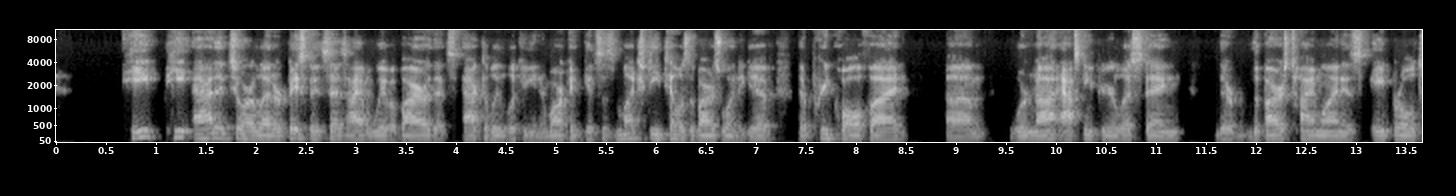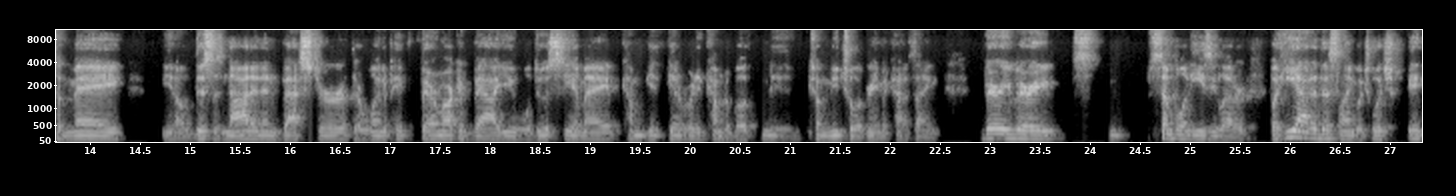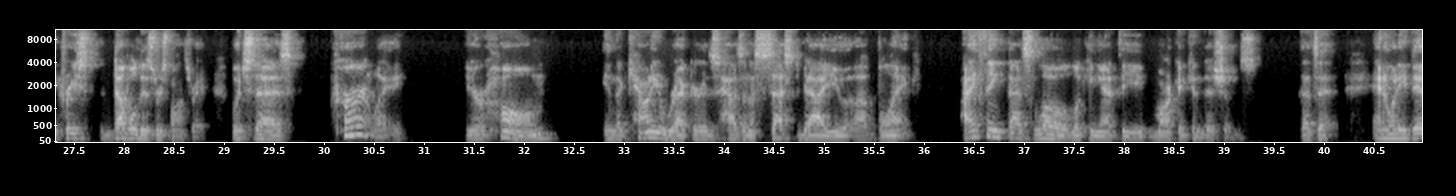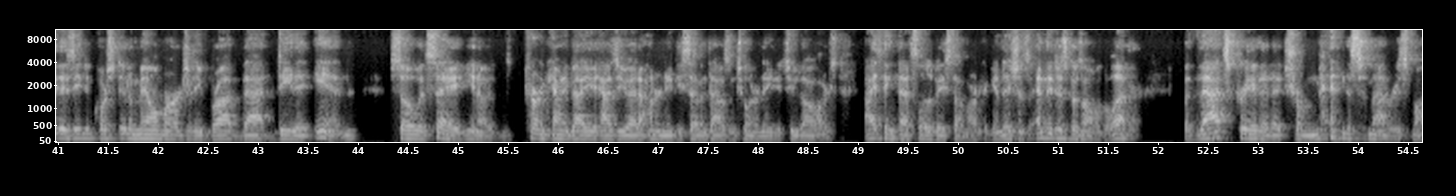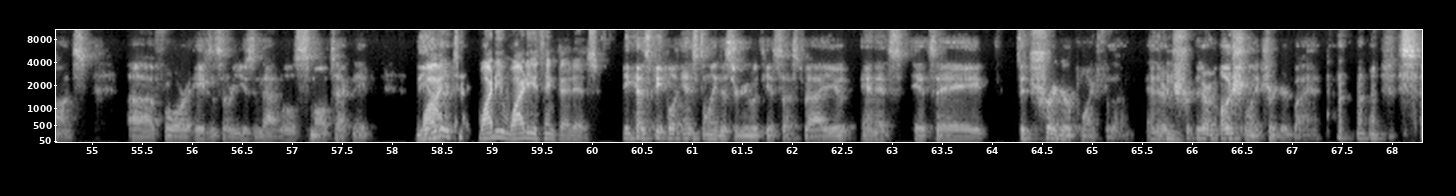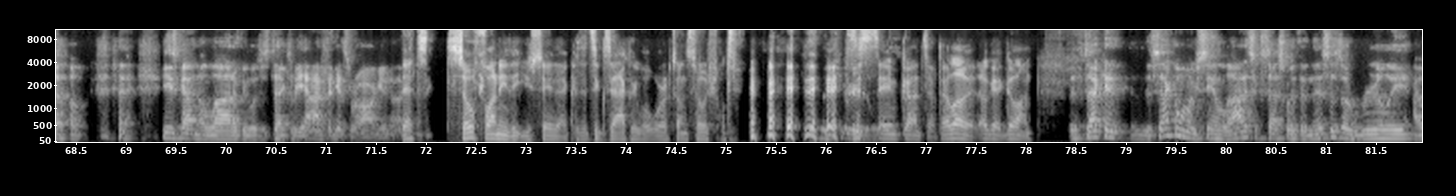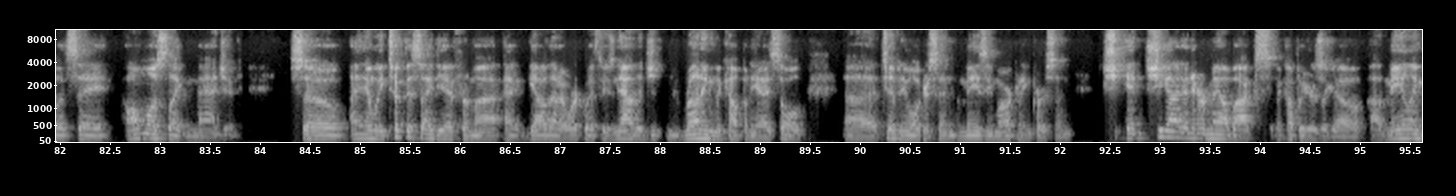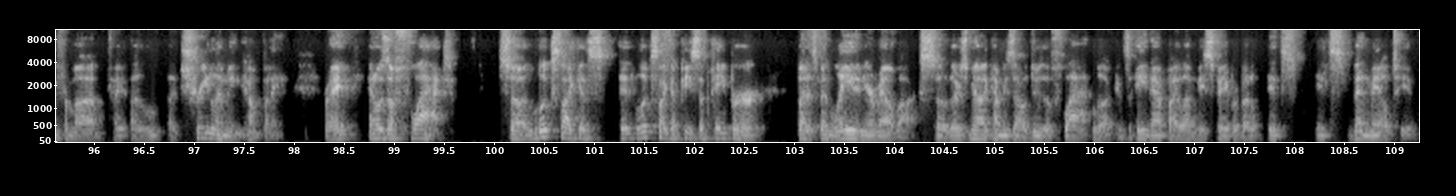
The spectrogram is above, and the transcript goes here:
He he added to our letter. Basically, it says I have a, we have a buyer that's actively looking in your market. Gives as much detail as the buyer's willing to give. They're pre-qualified. Um, we're not asking for your listing. Their the buyer's timeline is April to May. You know, this is not an investor. They're willing to pay fair market value. We'll do a CMA, come get, get everybody to come to both some mutual agreement kind of thing. Very, very simple and easy letter. But he added this language, which increased, doubled his response rate, which says currently your home in the county records has an assessed value of blank. I think that's low looking at the market conditions. That's it. And what he did is he, of course, did a mail merge and he brought that data in. So it would say, you know, current county value has you at $187,282. I think that's low based on market conditions. And it just goes on with the letter. But that's created a tremendous amount of response uh, for agents that are using that little small technique. The why? Te- why do you why do you think that is? Because people instantly disagree with the assessed value, and it's it's a it's a trigger point for them and they're hmm. tr- they're emotionally triggered by it. So he's gotten a lot of people just text me yeah, i think it's wrong you know that's so funny that you say that because it's exactly what works on social it's the same concept. I love it. Okay go on. The second the second one we've seen a lot of success with and this is a really i would say almost like magic. So and we took this idea from a, a gal that i work with who's now the running the company i sold uh, tiffany wilkerson amazing marketing person she, she got in her mailbox a couple years ago a mailing from a, a, a, tree limbing company right? And it was a flat. So it looks like it's it looks like a piece of paper but it's been laid in your mailbox. So there's mailing companies that will do the flat. Look it's eight and a half by 11 piece of paper but it's it's been mailed to you.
